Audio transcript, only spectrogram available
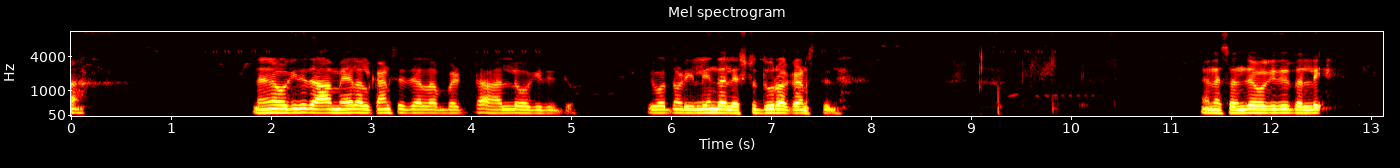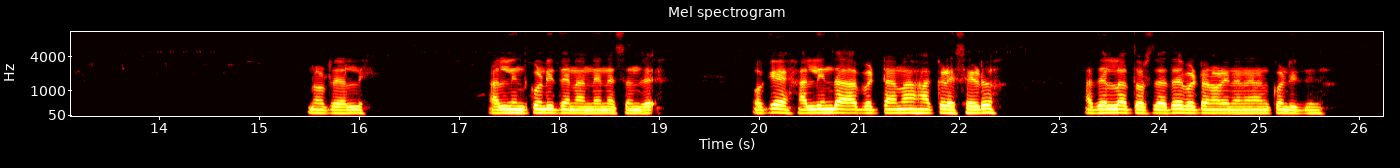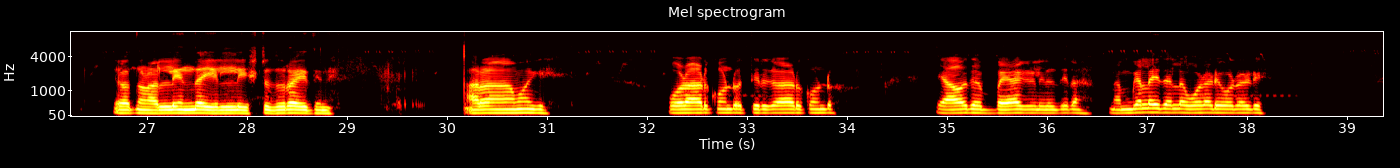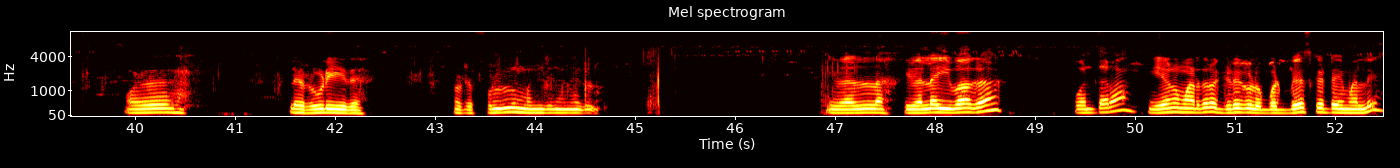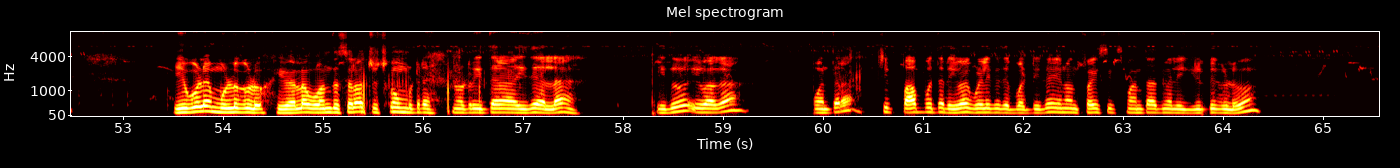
ನೆನೆ ಹೋಗಿದ್ದಿದ್ದು, ಆ ಮೇಲಲ್ಲಿ ಕಾಣಿಸ್ತಿದ್ದೆಲ್ಲ ಬೆಟ್ಟ, ಅಲ್ಲಿ ಹೋಗಿದ್ದಿದ್ದು. ಇವತ್ತು ನೋಡಿ ಇಲ್ಲಿಂದ ಅಲ್ಲಿ ಎಷ್ಟು ದೂರ ಕಾಣಿಸ್ತಿದೆ. ನೆನೆ ಸಂಜೆ ಹೋಗಿದ್ದಿದ್ದು ಅಲ್ಲಿ. ನೋಡ್ರಿ, ಅಲ್ಲಿ. ಅಲ್ಲಿ ನಿಂತ್ಕೊಂಡಿದ್ದೆ ನಾನು ನೆನೆ ಸಂಜೆ. ಓಕೆ, ಅಲ್ಲಿಂದ ಆ ಬೆಟ್ಟನ ಆ ಕಡೆ ಸೈಡು ಅದೆಲ್ಲ ತೋರಿಸಿದೆ. ಅದೇ ಬೆಟ್ಟ ನೋಡಿ, ನಾನು ಅಂದ್ಕೊಂಡಿದ್ದೀನಿ ಇವತ್ತು ನೋಡಿ, ಅಲ್ಲಿಂದ ಇಲ್ಲಿ ಇಷ್ಟು ದೂರ ಇದ್ದೀನಿ. ಆರಾಮಾಗಿ ಓಡಾಡಿಕೊಂಡು, ತಿರುಗಾಡಿಕೊಂಡು ಯಾವುದೇ ಭಯಗಳಿಲ್ದಿರ ನಮಗೆಲ್ಲ ಇದೆಲ್ಲ ಓಡಾಡಿ ಓಡಾಡಿ ಒಳ್ಳೆ ರೂಢಿ ಇದೆ. ನೋಡ್ರಿ ಫುಲ್ ಮಂಜು ಮನೆಗಳು ಇವೆಲ್ಲ ಇವೆಲ್ಲ ಇವಾಗ ಒಂಥರ ಏನು ಮಾಡಿದಿರೋ ಗಿಡಗಳು ಬಟ್ ಬೇಸಿಗೆ ಟೈಮಲ್ಲಿ ಇವುಗಳೇ ಮುಳ್ಳುಗಳು. ಇವೆಲ್ಲ ಒಂದು ಸಲ ಚುಚ್ಕೊಂಡ್ಬಿಟ್ರೆ, ನೋಡ್ರಿ, ಈ ಥರ ಇದೆ ಅಲ್ಲ? ಇದು ಇವಾಗ ಒಂಥರ ಚಿಕ್ಕ ಪಾಪು ಥರ ಇವಾಗ ಬೆಳೀತಿದೆ ಬಟ್ ಇದೆ ಇನ್ನೊಂದು ಫೈವ್ ಸಿಕ್ಸ್ ಮಂತ್ ಆದಮೇಲೆ ಈ ಗಿಡಗಳು.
